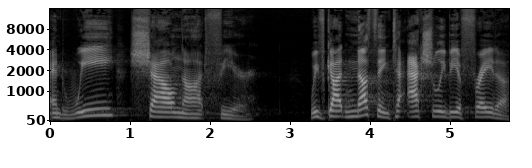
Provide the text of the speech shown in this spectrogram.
And we shall not fear. We've got nothing to actually be afraid of.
